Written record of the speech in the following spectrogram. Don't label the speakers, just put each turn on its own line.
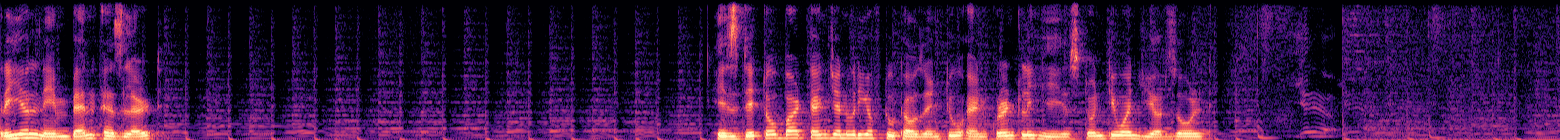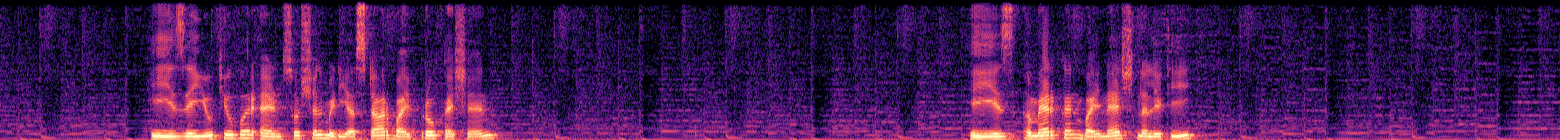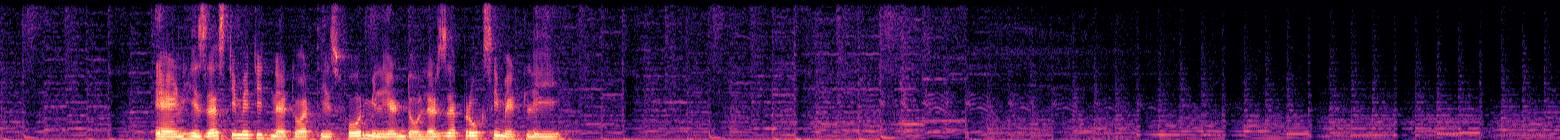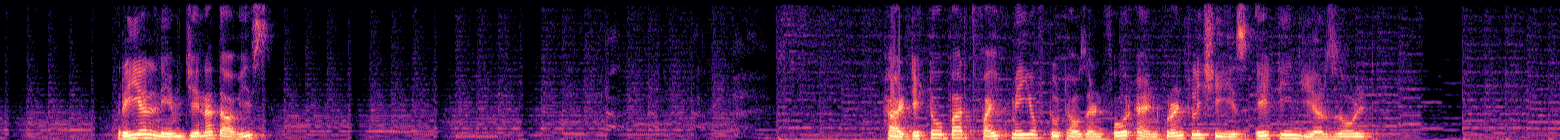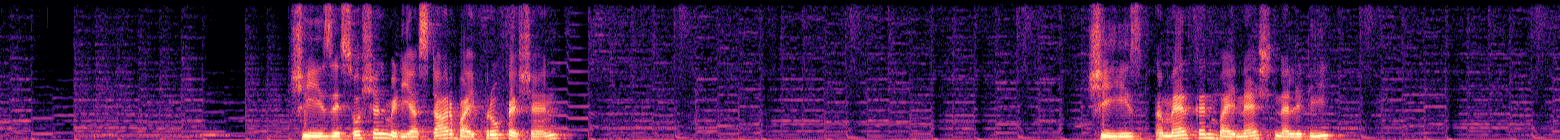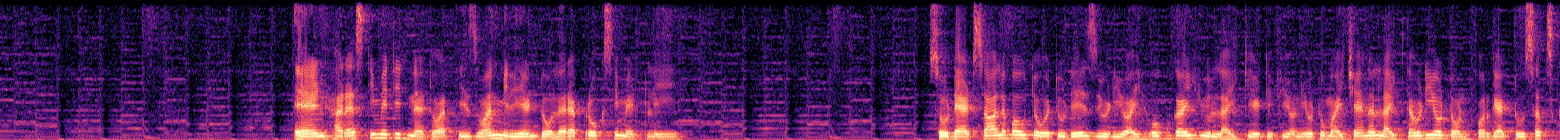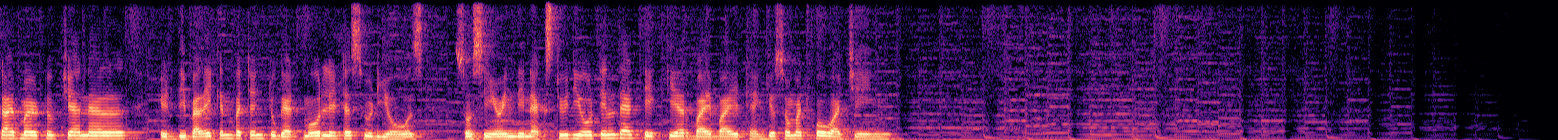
Real name Ben Azelart. His date of birth 10 January of 2002 and currently he is 21 years old. He is a YouTuber and social media star by profession. He is American by nationality. And his estimated net worth is $4 million approximately. Real name Jenna Davis. Her date of birth 5 May of 2004 and currently she is 18 years old. She is a social media star by profession. She is American by nationality. and her estimated net worth is $1 million approximately. So that's all about our today's video. I hope guys you like it. If you're new to my channel, like the video. Don't forget to subscribe my YouTube channel. Hit the bell icon button to get more latest videos. So see you in the next video. Till that take care. Bye bye. Thank you so much for watching.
